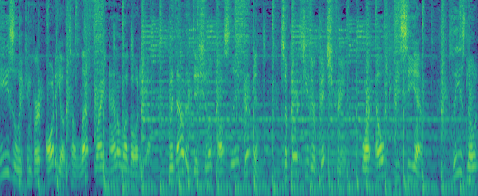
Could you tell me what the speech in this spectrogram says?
Easily convert audio to left-right analog audio without additional costly equipment. Supports either bitstream or LPCM Please note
